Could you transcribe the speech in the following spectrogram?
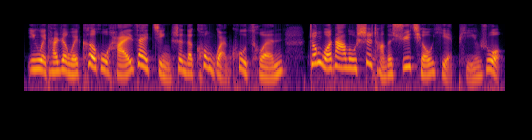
因为他认为客户还在谨慎的控管库存，中国大陆市场的需求也疲弱。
